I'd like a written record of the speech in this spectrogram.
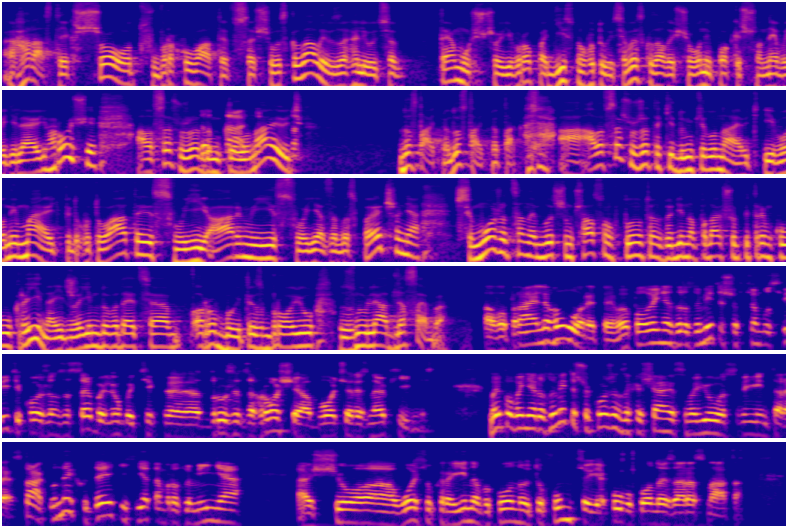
Гаразд, якщо от врахувати все, що ви сказали, і взагалі оцю тему, що Європа дійсно готується. Ви сказали, що вони поки що не виділяють гроші, але все ж уже думки лунають. Достатньо, достатньо так. А, але все ж уже такі думки лунають, і вони мають підготувати свої армії, своє забезпечення. Чи може це найближчим часом вплинути на тоді на подальшу підтримку України? Адже їм доведеться робити зброю з нуля для себе. А ви правильно говорите. Ви повинні зрозуміти, що в цьому світі кожен за себе любить тільки е, дружить за гроші або через необхідність. Ми повинні розуміти, що кожен захищає свою свій інтерес. Так, у них деяких є там розуміння, що ось Україна виконує ту функцію, яку виконує зараз НАТО.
